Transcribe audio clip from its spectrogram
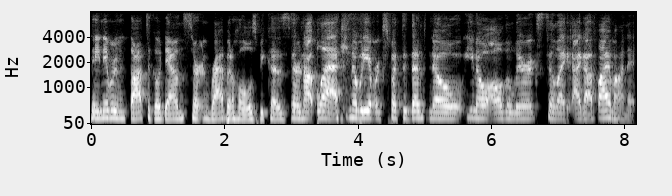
they never even thought to go down certain rabbit holes because they're not black nobody ever expected them to know you know all the lyrics to like i got five on it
